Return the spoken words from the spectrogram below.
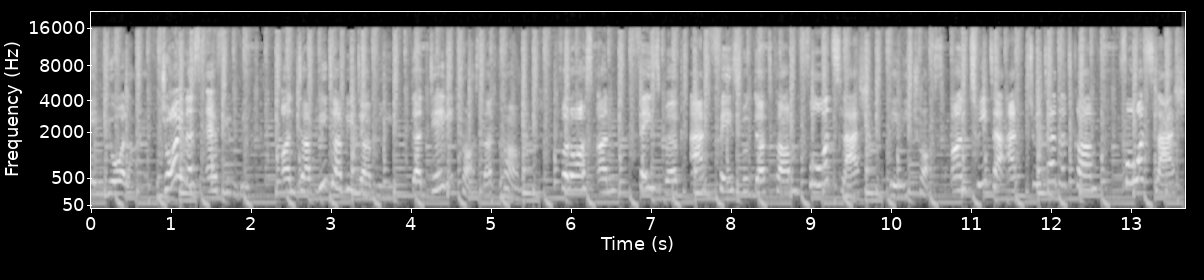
in your life. Join us every week on www.dailytrust.com Follow us on Facebook at facebook.com forward slash daily trust, on Twitter at twitter.com forward slash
